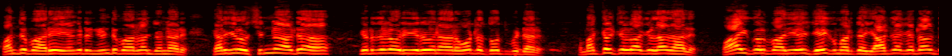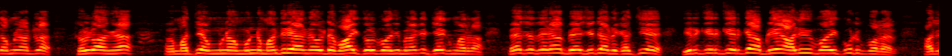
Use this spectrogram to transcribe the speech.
வந்து பாரு எங்கிட்ட நின்று பாருலாம் சொன்னார். கடைசியில் ஒரு சின்ன ஆள்கிட்ட கிட்டத்தட்ட ஒரு இருபதாயிரம் ஓட்டில் தோற்று போயிட்டார். மக்கள் செல்வாக்கு இல்லாத ஆள். வாய் கொழுப்பு அதிகம் ஜெயக்குமார் தான். யார்கிட்ட கேட்டாலும் தமிழ்நாட்டில் சொல்லுவாங்க. மத்திய முன்ன முன்ன மந்திரியாக இருந்தவர்கிட்ட வாய் கொழுப்பு அதிகமானாக்க ஜெயக்குமார் தான் பேச தெரியாமல் பேசிட்டு அந்த கட்சியை இருக்க இருக்க இருக்க அப்படியே அழிவு பாதி கூட்டுக்கு போகிறார் அது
